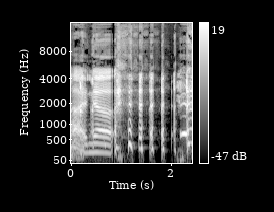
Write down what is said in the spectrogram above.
I know.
